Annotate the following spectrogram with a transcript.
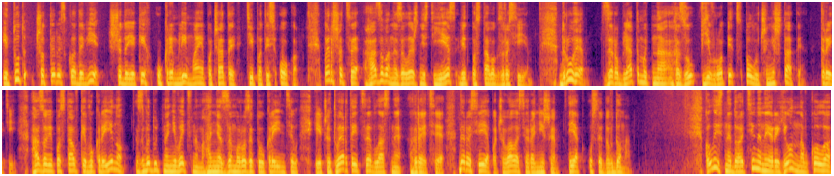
І тут чотири складові, щодо яких у Кремлі має почати тіпатись око. Перше це газова незалежність ЄС від поставок з Росії. Друге зароблятимуть на газу в Європі Сполучені Штати. Третій газові поставки в Україну зведуть на нівець намагання заморозити українців. І четвертий це власне Греція, де Росія почувалася раніше як у себе вдома. Колись недооцінений регіон навколо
